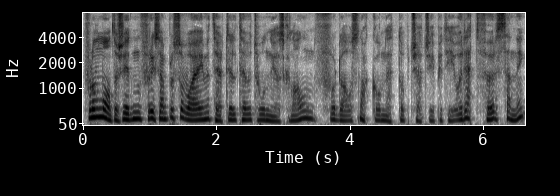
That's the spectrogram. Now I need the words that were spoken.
For noen måneder siden for eksempel, så var jeg invitert til TV 2 Nyhetskanalen for da å snakke om nettopp ChatGPT. Og rett før sending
